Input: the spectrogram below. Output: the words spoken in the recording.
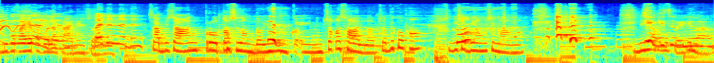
Hindi ko kaya pag walang kanin. So, Pwede na din. Sabi sa akin, prutas lang daw yung kainin. Tsaka salad. Sabi ko, ha? Sige, sabihan ko si mama. hindi ako pwede, ma'am.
